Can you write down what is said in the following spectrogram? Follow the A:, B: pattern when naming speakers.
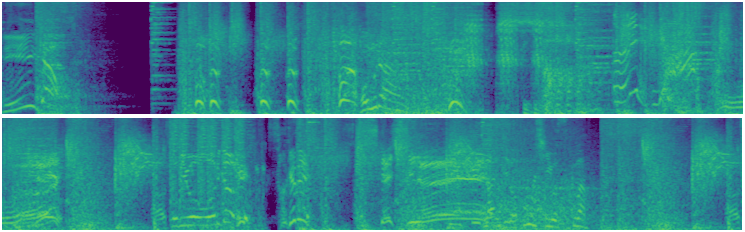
A: Ready, ホームラン
B: 遊びは終わりだ。叫べそして死ね
A: の魂を救わん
